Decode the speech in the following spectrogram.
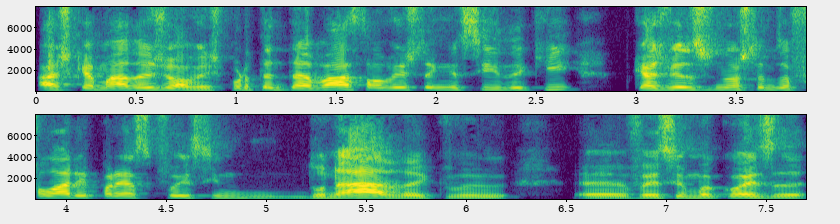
às camadas jovens. Portanto, a base talvez tenha sido aqui, porque às vezes nós estamos a falar e parece que foi assim do nada, que Uh, foi assim uma coisa,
